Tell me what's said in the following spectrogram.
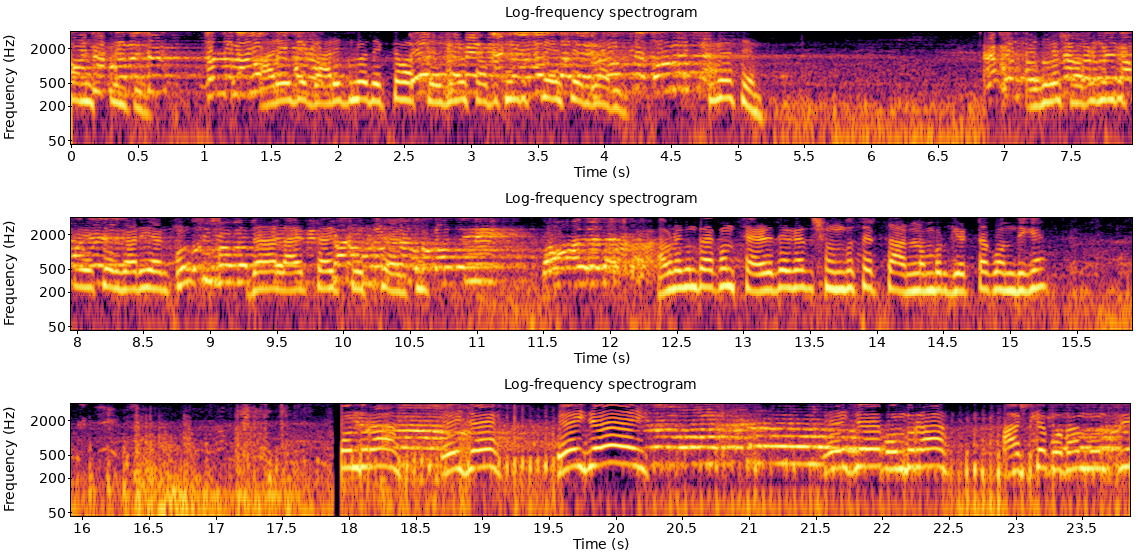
মানুষ কিন্তু। আর এই যে গাড়িগুলো দেখতে পাচ্ছ, এগুলো সব কিন্তু প্রেসের গাড়ি, ঠিক আছে? এগুলো সবই কিন্তু প্রেসের গাড়ি আর কি, যারা লাইভ টাইপ করছে আর কি। আমরা কিন্তু এখন স্যারেদের কাছে শুনব, স্যার, চার নম্বর গেটটা কোন দিকে? বন্ধুরা এই যে এই যে এই যে বন্ধুরা আসছে প্রধানমন্ত্রী।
